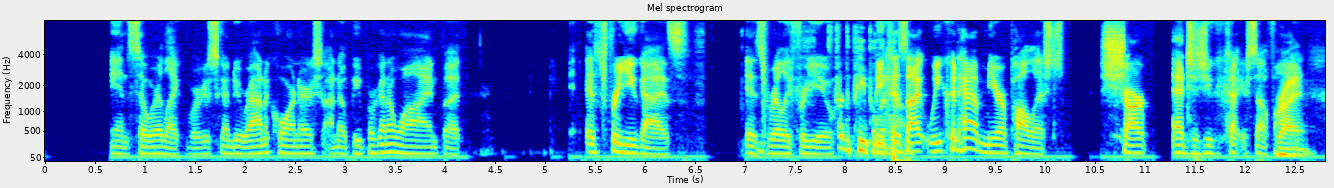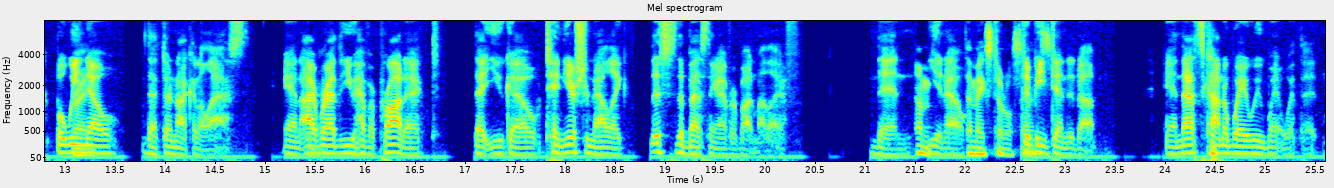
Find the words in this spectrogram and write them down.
And so we're like, we're just gonna do round the corners. I know people are gonna whine, but it's for you guys. It's really for you It's for the people because. I we could have mirror polished sharp edges you could cut yourself on. Right. But we Right. know that they're not going to last. And I'd rather you have a product that you go 10 years from now, like, this is the best thing I ever bought in my life, than, Um, you know, That makes total sense. to be dented up. And that's kind of way we went with it.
